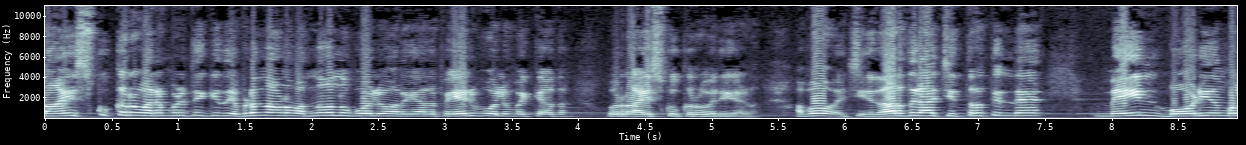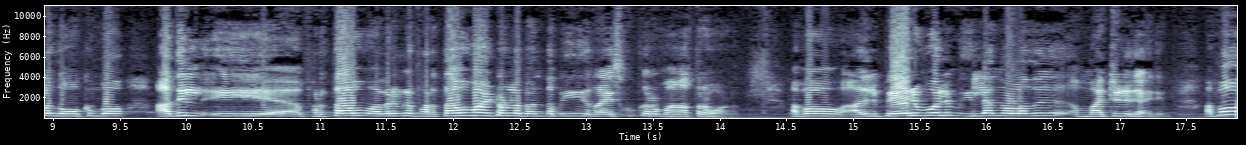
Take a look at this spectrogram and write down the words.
റൈസ് കുക്കർ വരുമ്പോഴത്തേക്ക് ഇത് എവിടെ നിന്നാണ് വന്നതെന്ന് പോലും അറിയാതെ പേര് പോലും വയ്ക്കാത്ത ഒരു റൈസ് കുക്കർ വരികയാണ്. അപ്പോൾ യഥാർത്ഥത്തിൽ ആ ചിത്രത്തിന്റെ മെയിൻ ബോഡി നമ്മൾ നോക്കുമ്പോൾ അതിൽ ഈ ഭർത്താവും അവരുടെ ഭർത്താവുമായിട്ടുള്ള ബന്ധം ഈ റൈസ് കുക്കർ മാത്രമാണ്. അപ്പോൾ അതിൽ പേര് പോലും ഇല്ലെന്നുള്ളത് മറ്റൊരു കാര്യം. അപ്പോൾ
